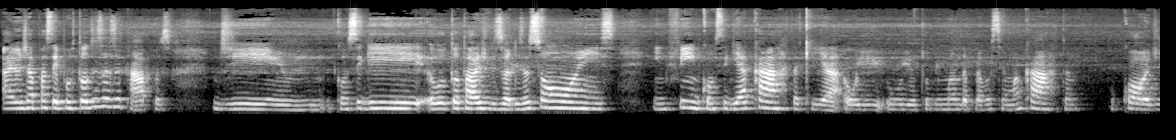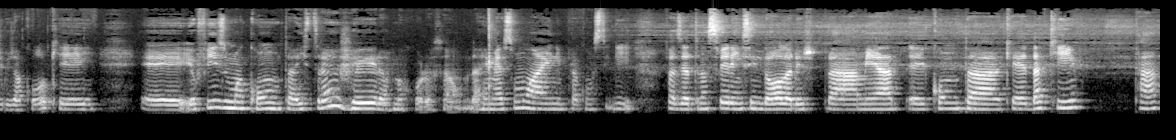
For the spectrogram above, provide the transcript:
Aí eu já passei por todas as etapas de conseguir o total de visualizações, enfim, conseguir a carta que a, o, o YouTube manda para você uma carta, o código já coloquei. É, eu fiz uma conta estrangeira, meu coração, da remessa online para conseguir fazer a transferência em dólares para minha é, conta que é daqui, tá?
